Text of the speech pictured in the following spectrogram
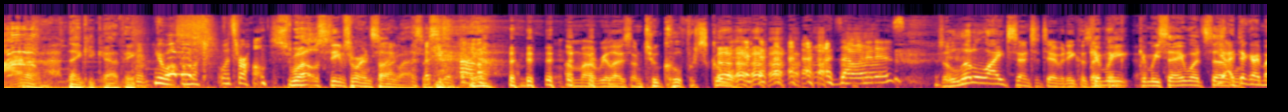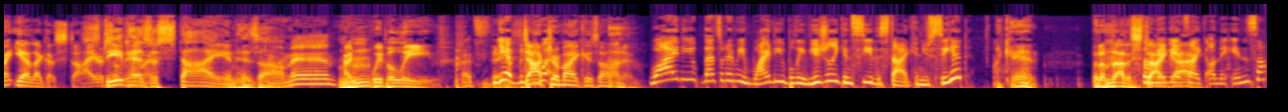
Ah, thank you, Kathy. You're welcome. What's wrong? Well, Steve's wearing sunglasses. I'm uh, realized I'm too cool for school. is that what it is? There's a little light sensitivity because Can I we think, can we say what's? Uh, yeah, I think I might. Yeah, like a sty or Steve something. has right? a sty in his eye. Oh man, I- we believe. That's Yeah, but Doctor what- Mike is on him. Why do you? That's what I mean. Why do you believe? Usually, you can see the sty. Can you see it? I can't, but I'm not a So maybe guy. it's like on the inside.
